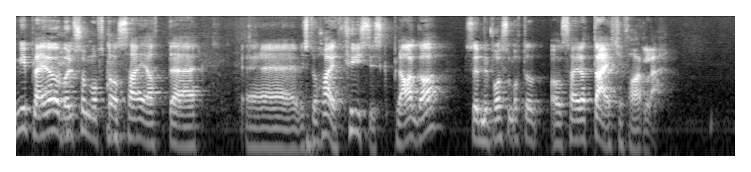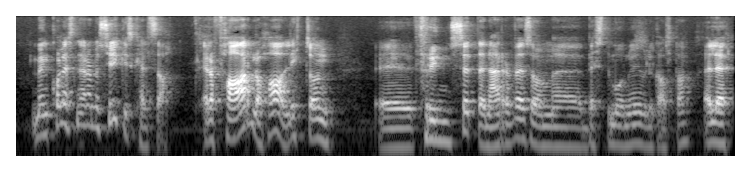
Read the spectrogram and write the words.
vi pleier jo voldsomt ofte å si at eh, hvis du har en fysisk plage, så er vi voldsomt ofte å si at det er ikke farlig. Men hvordan er det med psykisk helse? Er det farlig å ha litt sånn eh, frynsete nerver, som eh, bestemor mi ville kalt det? Eller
